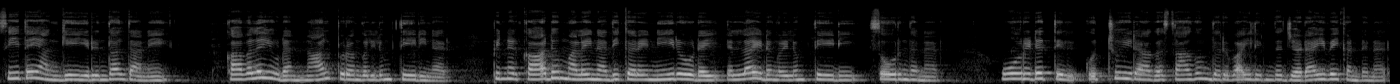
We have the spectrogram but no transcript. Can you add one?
சீதை அங்கே இருந்தால்தானே? கவலையுடன் நால்புறங்களிலும் தேடினர். பின்னர் காடு மலை நதிக்கரை நீரோடை எல்லா இடங்களிலும் தேடி சோர்ந்தனர். ஓரிடத்தில் குற்றுயிராக சாகும் தருவாயில் இருந்த ஜடாயுவை கண்டனர்.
